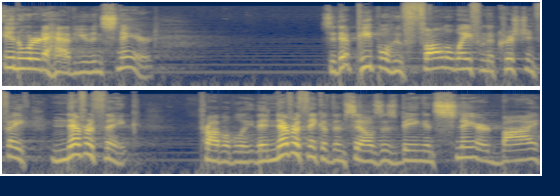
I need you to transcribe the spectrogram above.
in order to have you ensnared. See, there are people who fall away from the Christian faith, never think, probably, they never think of themselves as being ensnared by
